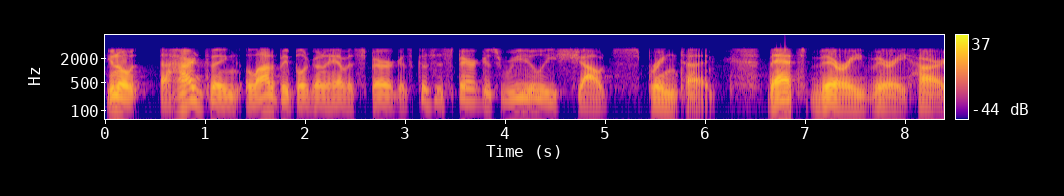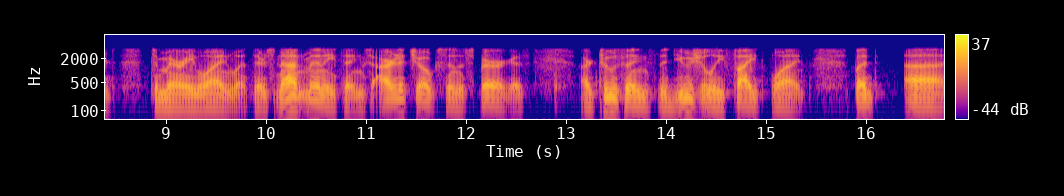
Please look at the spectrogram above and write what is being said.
You know, the hard thing, a lot of people are going to have asparagus because asparagus really shouts springtime. That's very, very hard to marry wine with. There's not many things. Artichokes and asparagus are two things that usually fight wine. But uh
